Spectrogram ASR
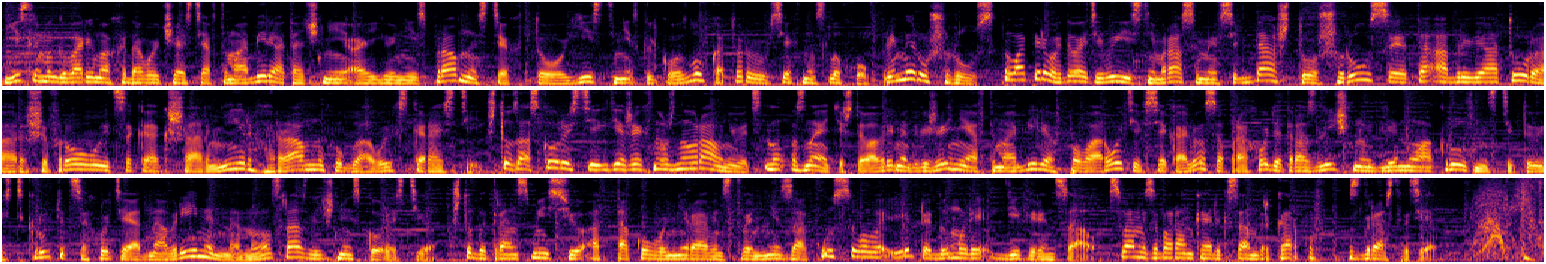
Если мы говорим о ходовой части автомобиля, а точнее о ее неисправностях, то есть несколько узлов, которые у всех на слуху. К примеру, шрус. Ну, во-первых, давайте выясним раз и навсегда, что шрус — это аббревиатура, расшифровывается как шарнир равных угловых скоростей. Что за скорости и где же их нужно уравнивать? Ну, знаете, что во время движения автомобиля в повороте все колеса проходят различную длину окружности, то есть крутятся хоть и одновременно, но с различной скоростью. Чтобы трансмиссию от такого неравенства не закусывало, и придумали дифференциал. С вами Забаранка Александр Карпов. Здравствуйте. Здравствуйте.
